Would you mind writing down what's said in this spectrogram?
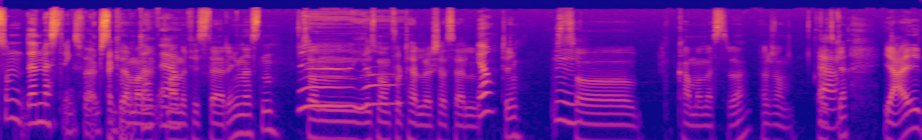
Som den mestringsfølelsen. Er ikke det mani Ja. manifestering, nesten? Sånn, Hvis man forteller seg selv Ja. ting, Mm. så kan man mestre det? Eller sånn. Jeg vet ikke. Jeg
